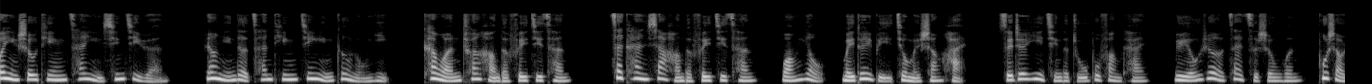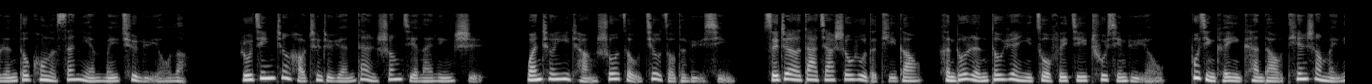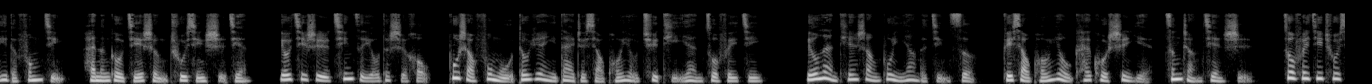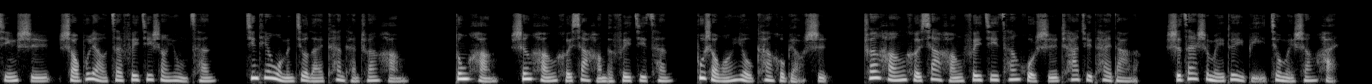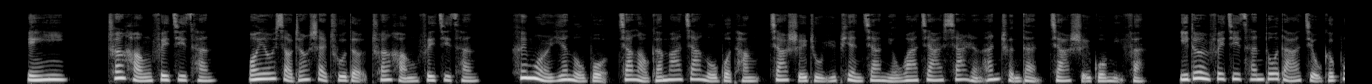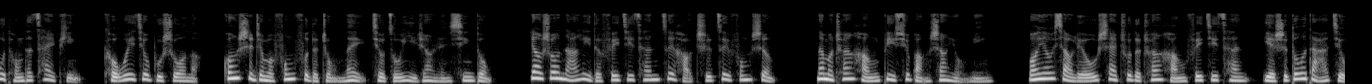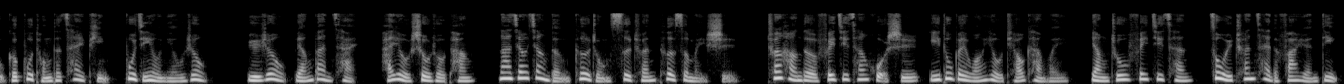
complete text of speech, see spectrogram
欢迎收听《餐饮新纪元》，让您的餐厅经营更容易。看完川航的飞机餐，再看厦航的飞机餐，网友没对比就没伤害。随着疫情的逐步放开，旅游热再次升温，不少人都空了三年没去旅游了。如今正好趁着元旦双节来临时，完成一场说走就走的旅行。随着大家收入的提高，很多人都愿意坐飞机出行旅游，不仅可以看到天上美丽的风景，还能够节省出行时间。尤其是亲子游的时候，不少父母都愿意带着小朋友去体验坐飞机，浏览天上不一样的景色，给小朋友开阔视野、增长见识。坐飞机出行时，少不了在飞机上用餐。今天我们就来看看川航、东航、深航和厦航的飞机餐。不少网友看后表示，川航和厦航飞机餐伙食差距太大了，实在是没对比就没伤害。零一川航飞机餐，网友小张晒出的川航飞机餐。黑木耳腌萝卜加老干妈加萝卜汤加水煮鱼片加牛蛙加虾仁鹌鹑蛋加水果米饭，一顿飞机餐多达九个不同的菜品，口味就不说了，光是这么丰富的种类就足以让人心动。要说哪里的飞机餐最好吃最丰盛，那么川航必须榜上有名。网友小刘晒出的川航飞机餐也是多达九个不同的菜品，不仅有牛肉、鱼肉、凉拌菜，还有瘦肉汤、辣椒酱等各种四川特色美食。川航的飞机餐伙食一度被网友调侃为“养猪飞机餐”。作为川菜的发源地，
